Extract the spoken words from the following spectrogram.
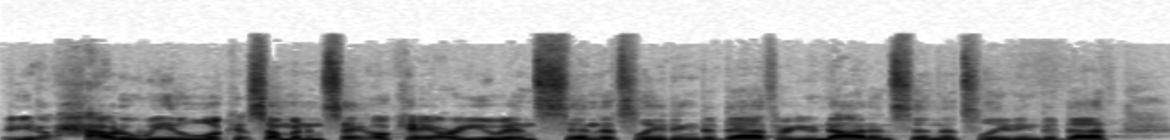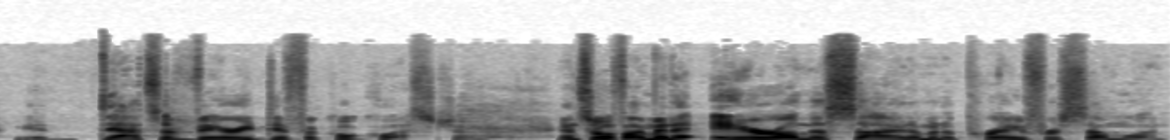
you know, how do we look at someone and say, okay, are you in sin that's leading to death? Are you not in sin that's leading to death? That's a very difficult question. And so, if I'm going to err on this side, I'm going to pray for someone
